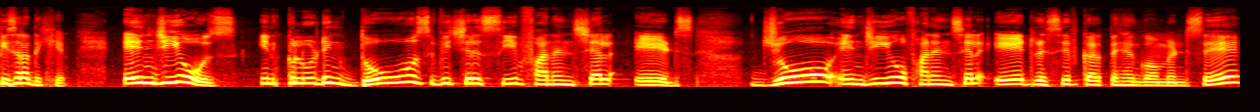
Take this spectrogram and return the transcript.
तीसरा देखिए N G Os including those which receive financial aids जो N G O financial aid receive करते हैं गवर्नमेंट से,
